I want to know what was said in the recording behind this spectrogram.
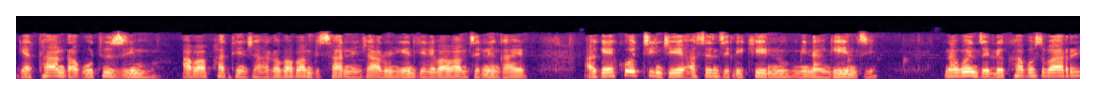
Ngiyathanda ukuthi uZimu abaphathe njalo, babambisane njalo ngendlela ebabambisene ngayo. Akekho othi nje asenzele ekhenu mina angenzi. Nakwenzelwe ekhabo uSibari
